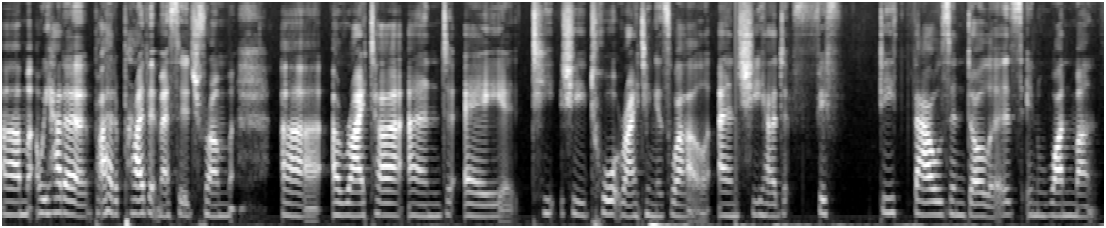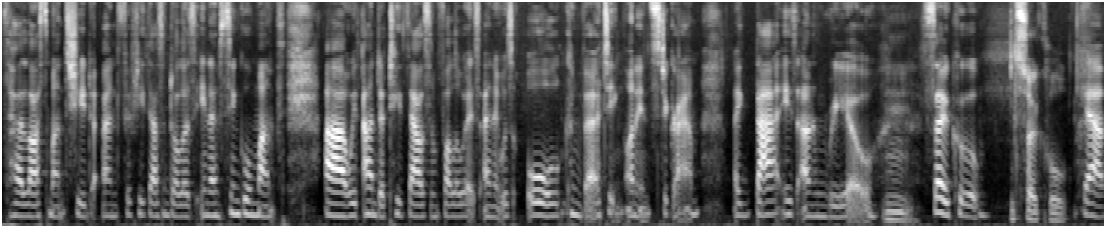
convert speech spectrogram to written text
Um, we had a I had a private message from uh, a writer and a t- she taught writing as well, and she had fifty thousand dollars in one month. Her last month, she'd earned fifty thousand dollars in a single month, uh, with under two thousand followers, and it was all converting on Instagram. Like that is unreal. So cool. It's so cool. Yeah.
